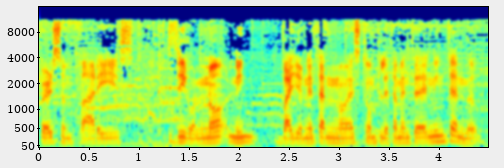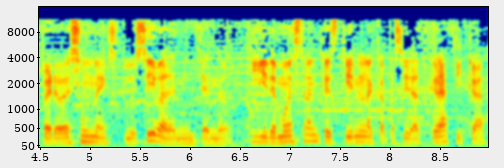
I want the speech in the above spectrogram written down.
person parties. Digo, no, ni, Bayonetta no es completamente de Nintendo, pero es una exclusiva de Nintendo y demuestran que tienen la capacidad gráfica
